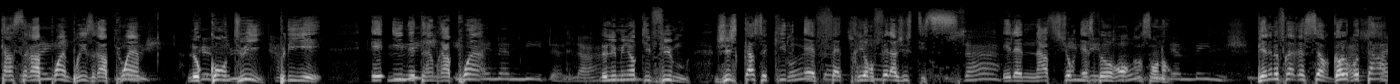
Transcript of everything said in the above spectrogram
cassera point, brisera point le conduit plié, et il n'éteindra in point le lumignon qui fume, jusqu'à ce qu'il ait fait triompher la justice. Et les nations espéreront en son nom. Bien-aimés frères et sœurs, Golgotha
